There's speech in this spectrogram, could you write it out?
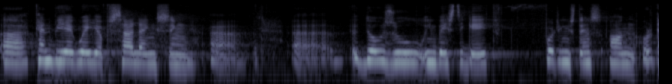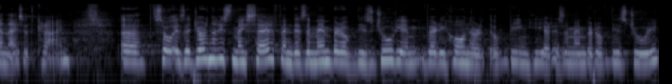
uh, can be a way of silencing uh, uh, those who investigate, for instance, on organized crime. Uh, so as a journalist myself and as a member of this jury, I'm very honored of being here as a member of this jury.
